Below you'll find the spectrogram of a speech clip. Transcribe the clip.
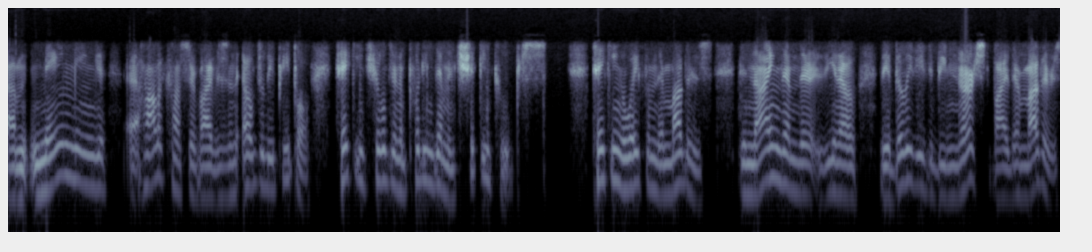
Um, naming uh, Holocaust survivors and elderly people, taking children and putting them in chicken coops, taking away from their mothers, denying them their, you know, the ability to be nursed by their mothers,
